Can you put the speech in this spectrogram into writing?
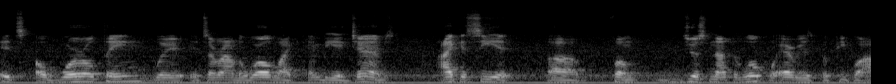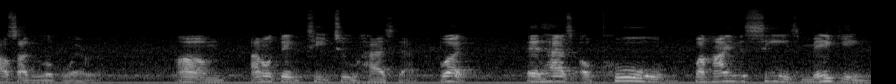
it's a world thing where it's around the world like NBA Jams. I could see it uh, from just not the local areas, but people outside the local area. Um, I don't think T2 has that, but it has a cool behind the scenes making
